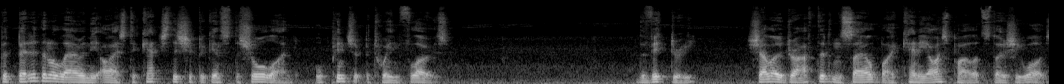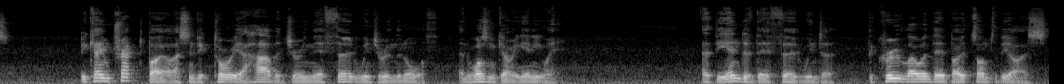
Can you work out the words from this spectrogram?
but better than allowing the ice to catch the ship against the shoreline or pinch it between floes. The Victory, shallow drafted and sailed by canny ice pilots though she was, became trapped by ice in Victoria Harbour during their third winter in the north and wasn't going anywhere. At the end of their third winter, the crew lowered their boats onto the ice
